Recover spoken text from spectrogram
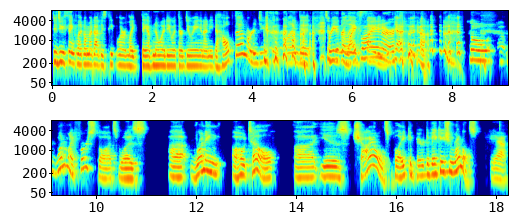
did you think like oh my god these people are like they have no idea what they're doing and i need to help them? Or did you find it to were be you really exciting? or? Yeah, yeah. so uh, one of my first thoughts was uh, running a hotel uh, is child's play compared to vacation rentals. Yeah,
